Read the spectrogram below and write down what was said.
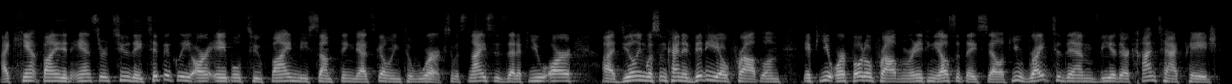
I can't find an answer to, they typically are able to find me something that's going to work. So what's nice is that if you are uh, dealing with some kind of video problem, if you or photo problem or anything else that they sell, if you write to them via their contact page,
